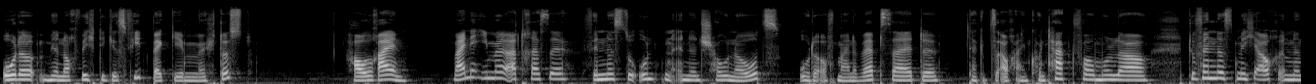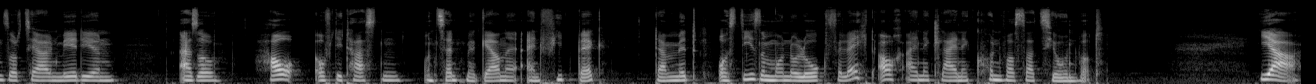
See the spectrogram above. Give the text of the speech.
oder mir noch wichtiges Feedback geben möchtest, hau rein. Meine E-Mail-Adresse findest du unten in den Show Notes oder auf meiner Webseite da gibt es auch ein Kontaktformular. Du findest mich auch in den sozialen Medien. Also hau auf die Tasten und send mir gerne ein Feedback, damit aus diesem Monolog vielleicht auch eine kleine Konversation wird. Ja,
